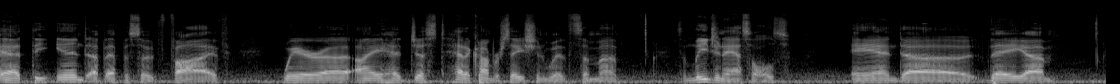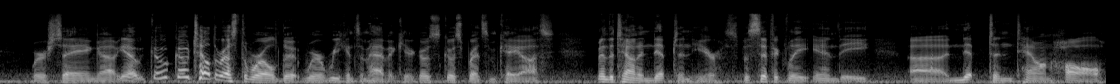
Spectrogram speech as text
at the end of episode five, where uh, I had just had a conversation with some uh, some Legion assholes, and they. Um, we're saying, uh, you know, go go tell the rest of the world that we're wreaking some havoc here. Go go spread some chaos. I'm in the town of Nipton here, specifically in the uh, Nipton Town Hall,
